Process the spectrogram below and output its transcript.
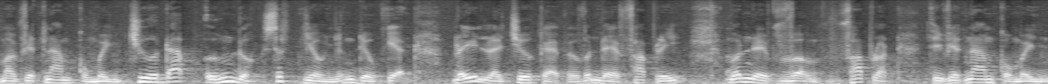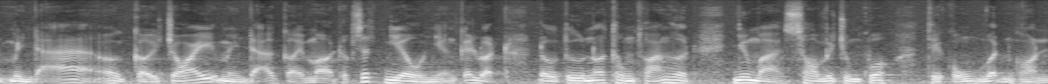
mà Việt Nam của mình chưa đáp ứng được rất nhiều những điều kiện. Đấy là chưa kể về vấn đề pháp lý. Vấn đề pháp luật. Thì Việt Nam của mình mình đã ờ, cởi trói mình đã cởi mở được rất nhiều những cái luật đầu tư nó thông thoáng hơn. Nhưng mà so với Trung Quốc thì cũng vẫn còn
